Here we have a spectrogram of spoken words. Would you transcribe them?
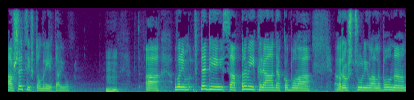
A všetci v tom lietajú. Hmm. A hovorím, vtedy sa prvýkrát, ako bola rozčulila, lebo ona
